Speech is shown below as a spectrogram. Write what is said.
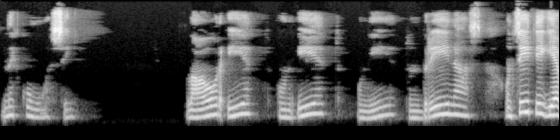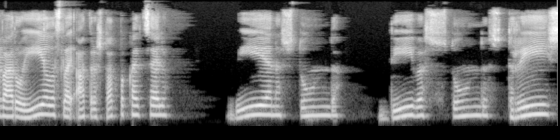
nekumosiņ. Laura iet un iet un iet un brīnās un cītīgi ievēro ielas, lai atrastu atpakaļceļu. Viena stunda, divas stundas, trīs.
